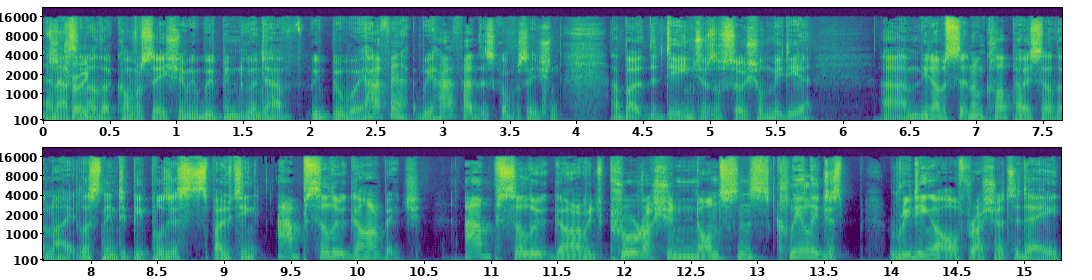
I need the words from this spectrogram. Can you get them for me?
And that's true. another conversation. I mean, we've been going to have we, we have we have had this conversation about the dangers of social media. Um, you know, I was sitting on Clubhouse the other night listening to people just spouting absolute garbage, absolute garbage, pro-Russian nonsense. Clearly, just reading it off Russia Today,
